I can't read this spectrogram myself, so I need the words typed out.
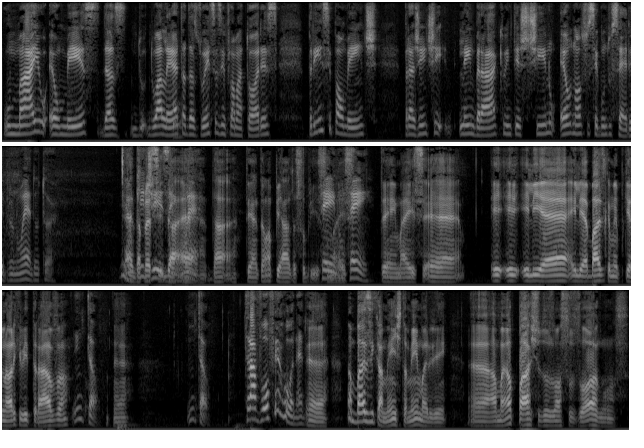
O maio é o mês das- do, do alerta das doenças inflamatórias, principalmente para a gente lembrar que o intestino é o nosso segundo cérebro, não é, doutor? É, o dá pra se dar, é, é? dá- tem até uma piada sobre isso. Tem, não mas, tem? Tem, mas é, ele é, ele é basicamente porque na hora que ele trava, Então, né? Então. Travou, ferrou, né, doutor? É, basicamente também, Marilene, é, a maior parte dos nossos órgãos,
